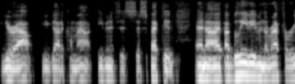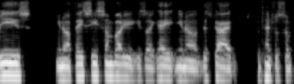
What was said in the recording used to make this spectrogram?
you're out. You got to come out, even if it's suspected. And I, I believe even the referees, you know, if they see somebody, he's like, hey, you know, this guy potential sub-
